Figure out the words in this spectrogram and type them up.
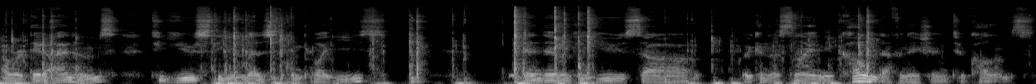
our data items to use the list employees. And then we can use, uh, we can assign the column definition to columns.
